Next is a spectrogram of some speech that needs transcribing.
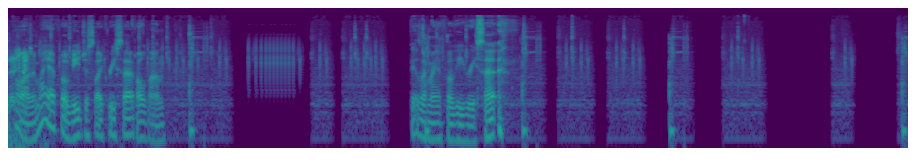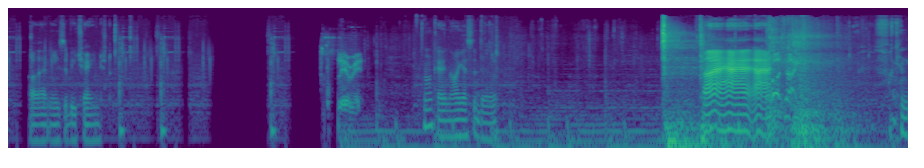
Let's Hold on, did my FOV just like reset? Hold on. Feels like my FOV reset. Oh, that needs to be changed. clear it. Okay, no, I guess it didn't. Ah, ah, ah, ah. Fucking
